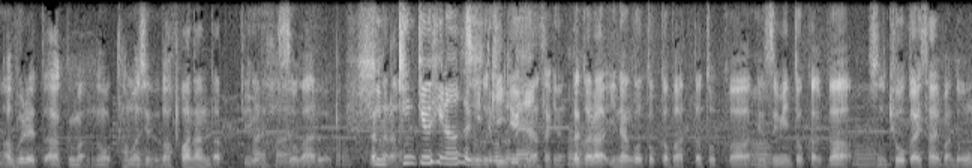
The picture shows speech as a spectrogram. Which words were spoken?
うん。あぶれた悪魔の魂のバッファーなんだっていうような発想があるわけ、だから緊急避難そう先ってことね。そう緊急避難先なの、うん。だからイナゴとかバッタとかうん。ネズミとかが、うん。その教会裁判で大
